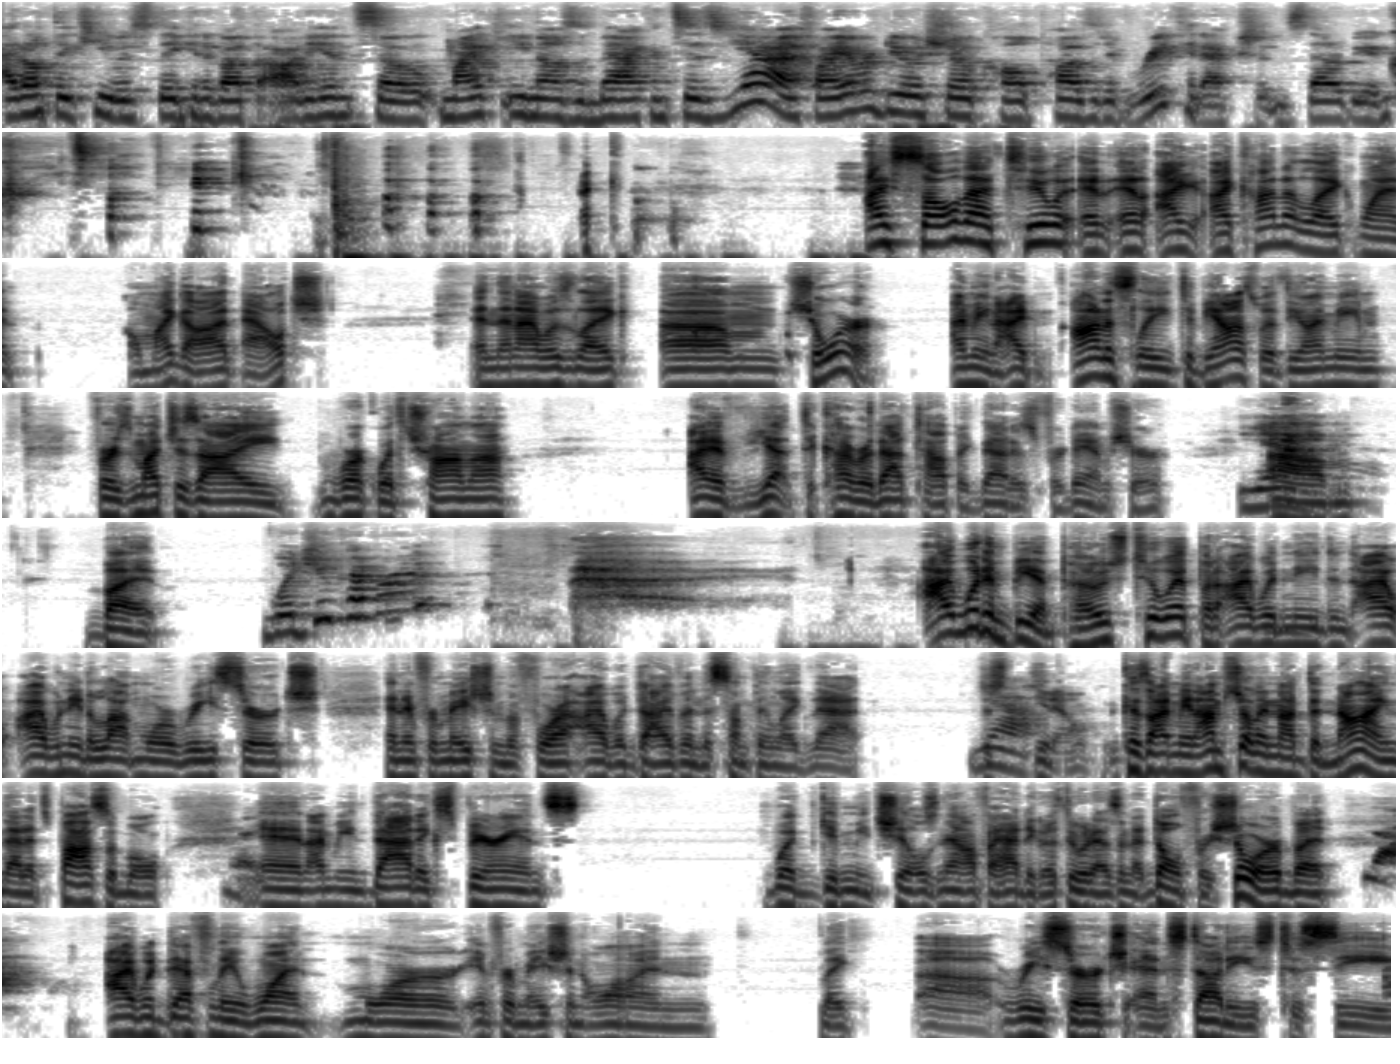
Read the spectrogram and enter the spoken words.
I don't think he was thinking about the audience. So Mike emails him back and says, Yeah, if I ever do a show called Positive Reconnections, that'll be a great topic. I saw that too. And, and I, I kind of like went, oh my God, ouch. And then I was like, um, sure. I mean, I honestly, to be honest with you, I mean, for as much as I work with trauma, I have yet to cover that topic. That is for damn sure. Yeah. Um, but Would you cover it? I wouldn't be opposed to it, but I would need I, I would need a lot more research and information before I would dive into something like that. Just yeah. you know, because I mean, I'm certainly not denying that it's possible, right. and I mean that experience would give me chills now if I had to go through it as an adult for sure. But yeah. I would definitely want more information on like uh research and studies to see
